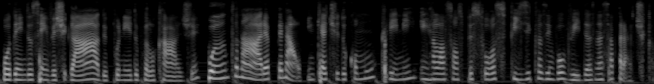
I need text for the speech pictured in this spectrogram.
podendo ser investigado e punido pelo CAD, quanto na área penal, em que é tido como um crime em relação às pessoas físicas envolvidas nessa prática.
